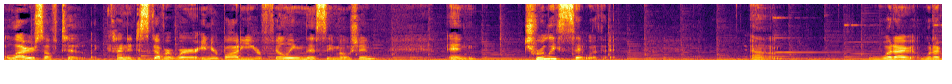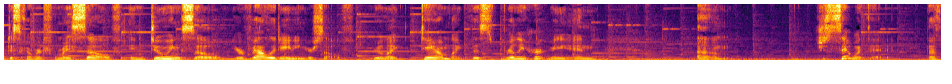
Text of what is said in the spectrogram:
allow yourself to like kind of discover where in your body you're feeling this emotion and truly sit with it. Um, what I what I've discovered for myself in doing so, you're validating yourself you're like, damn, like this really hurt me, and um, just sit with it. That's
